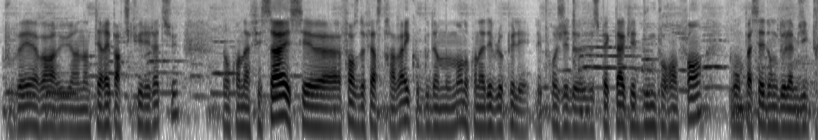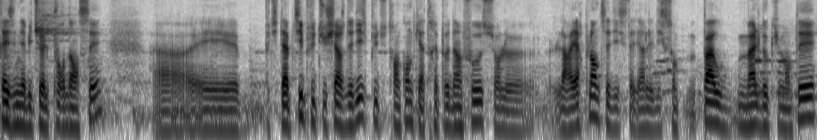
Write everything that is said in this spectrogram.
pouvaient avoir eu un intérêt particulier là-dessus. Donc on a fait ça et c'est euh, à force de faire ce travail qu'au bout d'un moment, donc on a développé les, projets de, de, spectacle et de boom pour enfants, où on passait donc de la musique très inhabituelle pour danser. Euh, et petit à petit, plus tu cherches des disques, plus tu te rends compte qu'il y a très peu d'infos sur l'arrière-plan de ces disques. C'est-à-dire les disques sont pas ou mal documentés.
